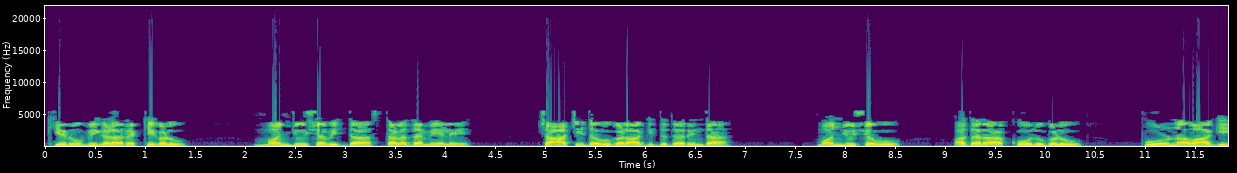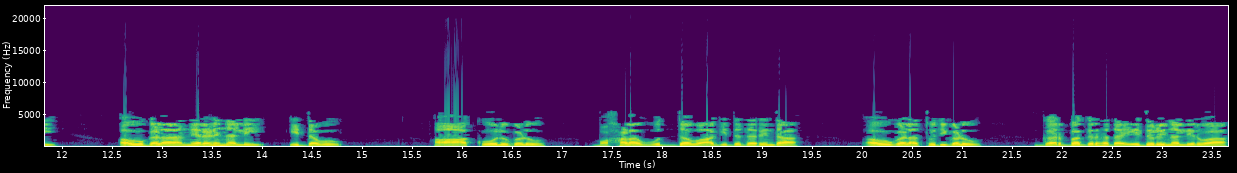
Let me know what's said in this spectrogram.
ಕಿರುಬಿಗಳ ರೆಕ್ಕೆಗಳು ಮಂಜೂಷವಿದ್ದ ಸ್ಥಳದ ಮೇಲೆ ಚಾಚಿದವುಗಳಾಗಿದ್ದುದರಿಂದ ಮಂಜೂಷವು ಅದರ ಕೋಲುಗಳು ಪೂರ್ಣವಾಗಿ ಅವುಗಳ ನೆರಳಿನಲ್ಲಿ ಇದ್ದವು. ಆ ಕೋಲುಗಳು ಬಹಳ ಉದ್ದವಾಗಿದ್ದರಿಂದ ಅವುಗಳ ತುದಿಗಳು ಗರ್ಭಗೃಹದ ಎದುರಿನಲ್ಲಿರುವ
